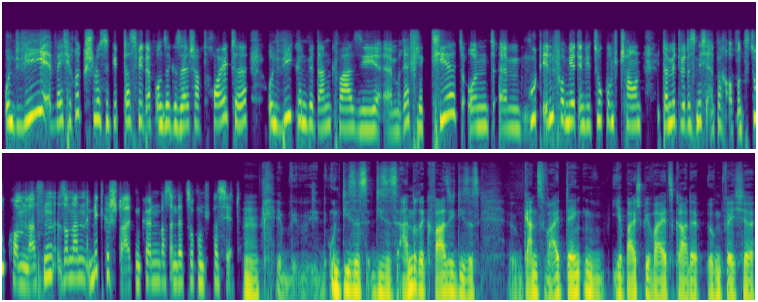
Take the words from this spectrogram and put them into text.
und wie, welche Rückschlüsse gibt das wieder auf unsere Gesellschaft heute und wie können wir dann quasi ähm, reflektiert und ähm, gut informiert in die Zukunft schauen, damit wir das nicht einfach auf uns zukommen lassen, sondern mitgestalten können, was in der Zukunft passiert. Mhm. Und dieses, dieses andere quasi, dieses äh, ganz weit denken, Ihr Beispiel war jetzt gerade irgendwelche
